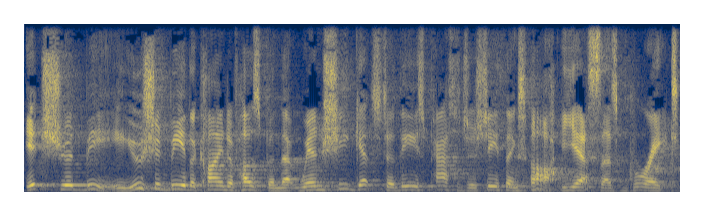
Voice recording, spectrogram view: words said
It should be, you should be the kind of husband that when she gets to these passages, she thinks, oh, yes, that's great.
